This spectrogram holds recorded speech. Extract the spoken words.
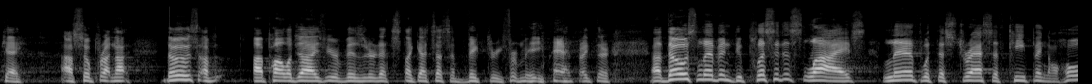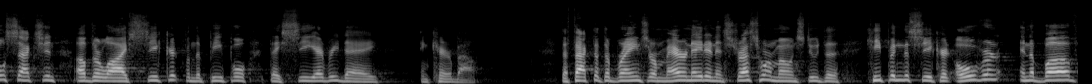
Okay, I was so proud. Not those. I apologize if you're a visitor. That's like that's, that's a victory for me, man, right there. Uh, those living duplicitous lives live with the stress of keeping a whole section of their life secret from the people they see every day and care about. The fact that the brains are marinated in stress hormones due to keeping the secret over and above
